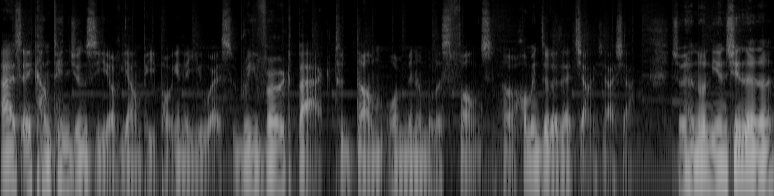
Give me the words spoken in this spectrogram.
as a contingency of young people in the U.S. revert back to dumb or minimalist phones。呃，后面这个再讲一下下。所以很多年轻人呢，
